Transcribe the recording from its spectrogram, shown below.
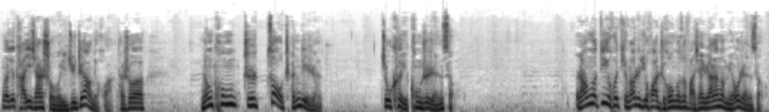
我记得他以前说过一句这样的话，他说：“能控制早晨的人，就可以控制人生。”然后我第一回听到这句话之后，我就发现原来我没有人生。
